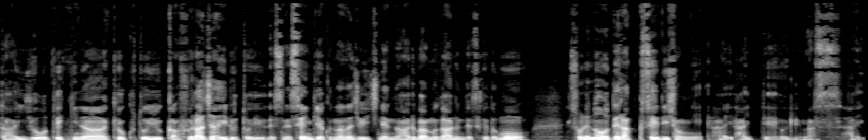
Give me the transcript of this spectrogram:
代表的な曲というか、フラジャイルというですね、1971年のアルバムがあるんですけども、それのデラックスエディションに、はい、入っております。はい。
